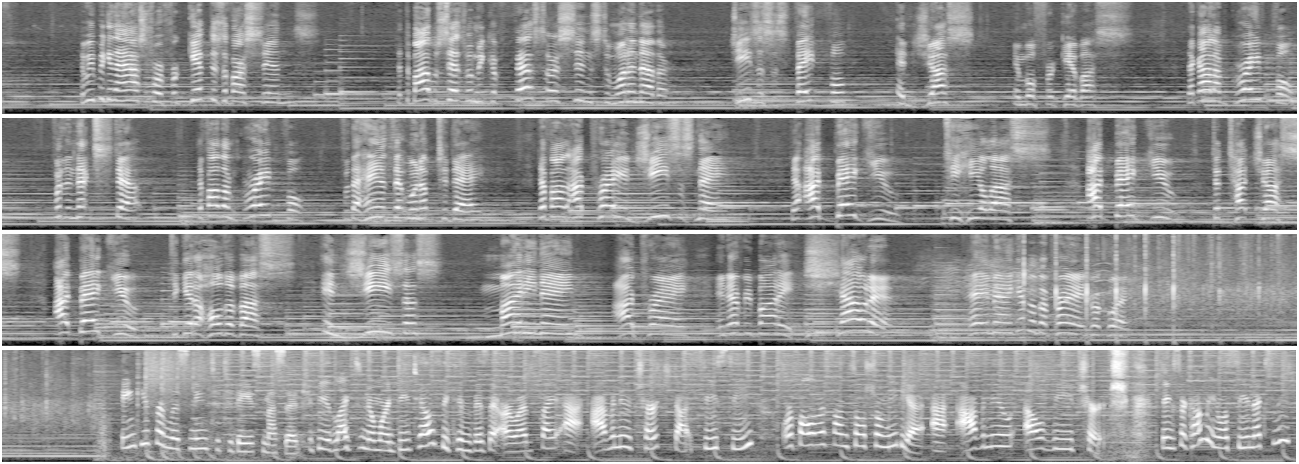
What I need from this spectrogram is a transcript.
that we begin to ask for forgiveness of our sins, that the Bible says when we confess our sins to one another, Jesus is faithful and just and will forgive us. That God, I'm grateful for the next step. That Father, I'm grateful for the hands that went up today. That Father, I pray in Jesus' name that I beg you to heal us. I beg you to touch us. I beg you to get a hold of us. In Jesus' mighty name, I pray. And everybody shout it. Amen. Give them a praise real quick. Thank you for listening to today's message. If you'd like to know more details, you can visit our website at avenuechurch.cc or follow us on social media at Avenue LV Church. Thanks for coming. We'll see you next week.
